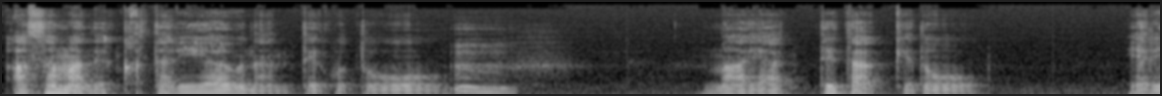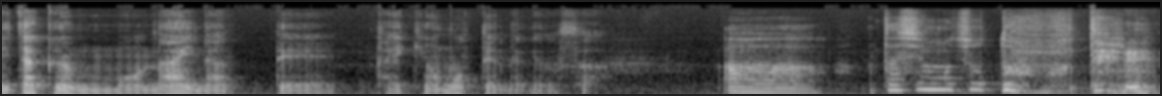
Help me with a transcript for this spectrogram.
朝まで語り合うなんてことを、うん。まあやってたけどやりたくもないなって最近思ってんだけどさ、ああ私もちょっと思ってる。うん。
